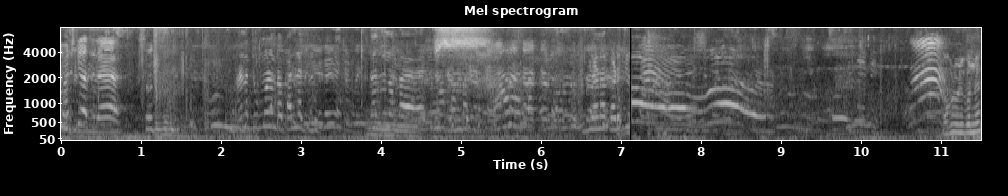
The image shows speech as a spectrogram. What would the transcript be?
வச்சுக்காதுல ஆனா சும்மா நம்ம கல்ல அதாவது நம்ம கிடைச்சு. இப்படி பண்ணு.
